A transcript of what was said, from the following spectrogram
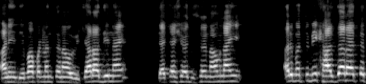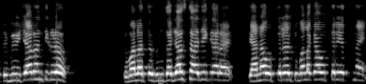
आणि दिपा पाटलांचं नाव विचाराधीन आहे. त्याच्याशिवाय दुसरं नाव नाही. अरे मग तुम्ही खासदार आहात तर तुम्ही विचारा ना तिकडं. तुम्हाला तर तुमचा जास्त अधिकार आहे. त्यांना उत्तर तुम्हाला काय उत्तर येत नाही?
